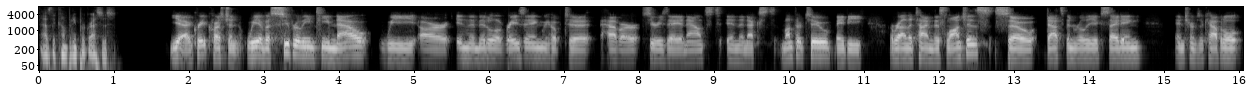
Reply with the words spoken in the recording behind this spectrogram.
as the company progresses? Yeah, great question. We have a super lean team now. We are in the middle of raising. We hope to have our Series A announced in the next month or two, maybe around the time this launches. So that's been really exciting in terms of capital.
